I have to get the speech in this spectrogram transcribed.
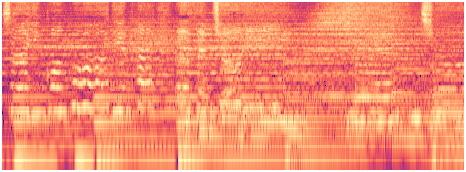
佳音广播电台 FM 九零，研究。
